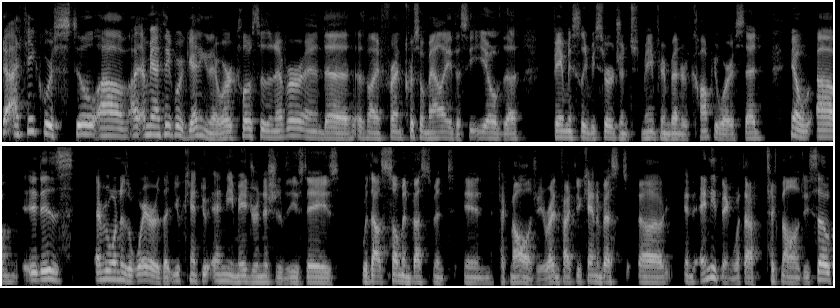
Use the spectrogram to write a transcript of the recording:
Yeah, I think we're still. Um, I, I, mean, I think we're getting there. We're closer than ever. And uh, as my friend Chris O'Malley, the CEO of the famously resurgent mainframe vendor Compuware said, you know, um, it is everyone is aware that you can't do any major initiative these days without some investment in technology, right? In fact, you can't invest uh, in anything without technology. So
